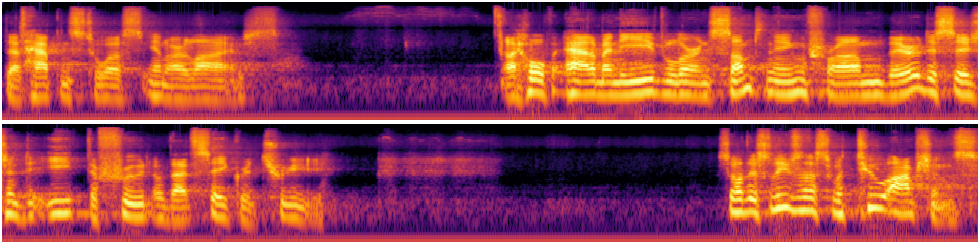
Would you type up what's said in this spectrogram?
that happens to us in our lives. I hope Adam and Eve learned something from their decision to eat the fruit of that sacred tree. So, this leaves us with two options.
